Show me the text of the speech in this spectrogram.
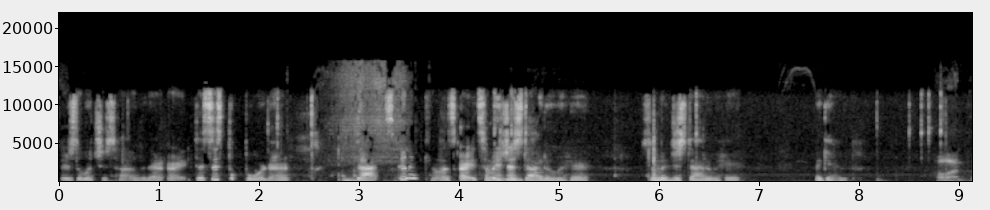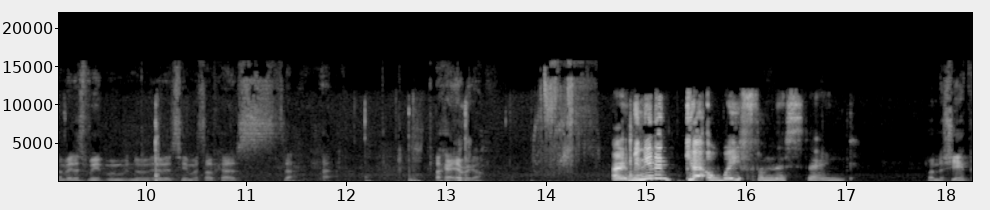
There's the witch's hut over there. All right, this is the border. That's gonna kill us. All right, somebody just died over here. Somebody just died over here. Again. Hold on. Let me just re- m- m- see myself because. Okay, here we go. All right, we need to get away from this thing. From the sheep?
